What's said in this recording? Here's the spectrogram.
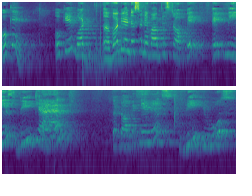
Okay. Okay, what, uh, what do you understand about this topic? It means we can, the topic name is reuse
